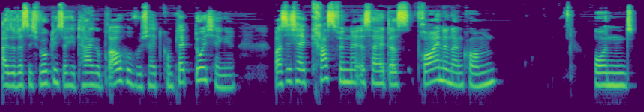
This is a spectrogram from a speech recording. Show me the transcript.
Also, dass ich wirklich solche Tage brauche, wo ich halt komplett durchhänge. Was ich halt krass finde, ist halt, dass Freunde dann kommen und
